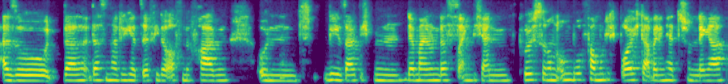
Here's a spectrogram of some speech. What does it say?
Also da, das sind natürlich jetzt sehr viele offene Fragen. Und wie gesagt, ich bin der Meinung, dass es eigentlich einen größeren Umbruch vermutlich bräuchte, aber den hätte es schon länger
